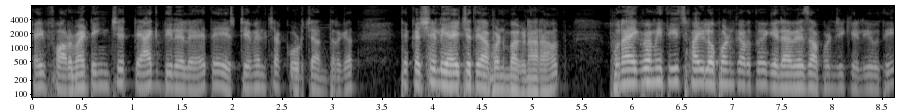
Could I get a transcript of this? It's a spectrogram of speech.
काही फॉर्मॅटिंगचे टॅग दिलेले आहेत ते एस टी एम एलच्या कोडच्या अंतर्गत. ते कसे लिहायचे ते आपण बघणार आहोत. पुन्हा एकदा मी तीच फाईल ओपन करतोय. गेल्या वेळेस आपण जी केली होती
